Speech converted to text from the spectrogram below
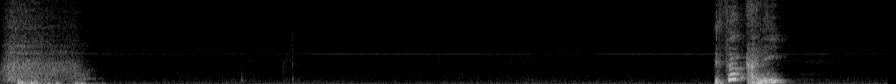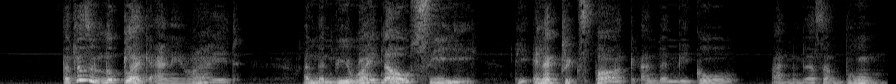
Is that Annie? That doesn't look like Annie, right? And then we right now see the electric spark and then we go and there's a boom.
